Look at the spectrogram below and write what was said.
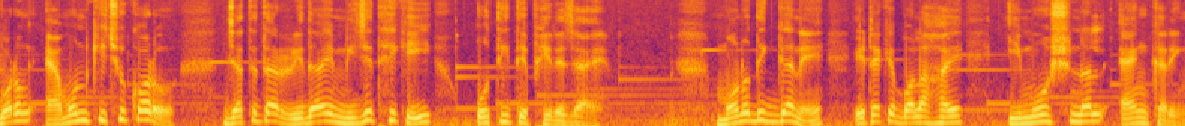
বরং এমন কিছু করো যাতে তার হৃদয়ে নিজে থেকেই অতীতে ফিরে যায়। মনোবিজ্ঞানে এটাকে বলা হয় ইমোশনাল অ্যাঙ্কারিং,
